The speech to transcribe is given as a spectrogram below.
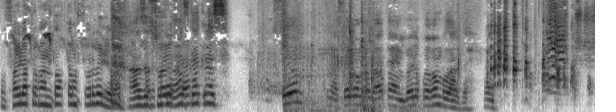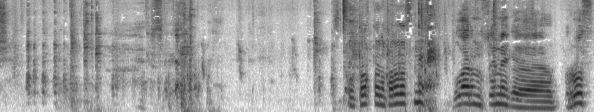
бул союла турган тоокторуңузду көрбөйлүбү азыр аз как раз соем мына сойгонго да атайын бөлүп койгон буларды Мына. бул тооктордун породасы эмне булардын эмеги рост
